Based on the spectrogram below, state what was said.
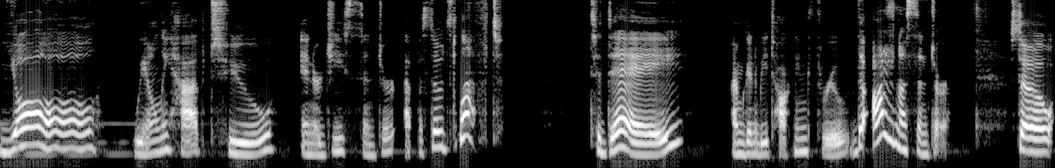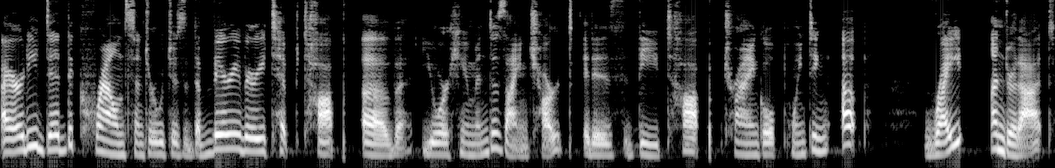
Y'all, we only have two energy center episodes left. Today, I'm going to be talking through the Ajna Center. So I already did the crown center, which is at the very, very tip top of your human design chart. It is the top triangle pointing up. Right under that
